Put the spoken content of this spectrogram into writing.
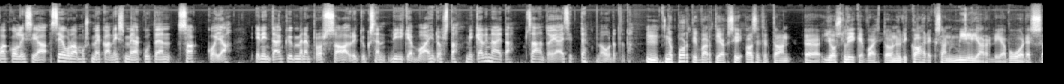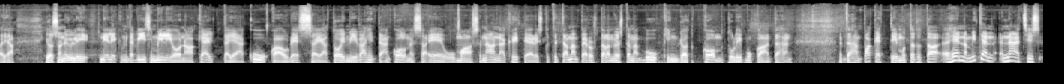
pakollisia seuraamusmekanismeja, kuten sakkoja – enintään 10 prossaa yrityksen liikevaihdosta, mikäli näitä sääntöjä ei sitten noudateta. Mm, no portinvartijaksi asetetaan, jos liikevaihto on yli 8 miljardia vuodessa ja jos on yli 45 miljoonaa käyttäjää kuukaudessa ja toimii vähintään kolmessa EU-maassa. Nämä on nämä kriteeristöt ja tämän perusteella myös tämä booking.com tuli mukaan tähän tähän pakettiin. Mutta tota, Henna, miten näet siis,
